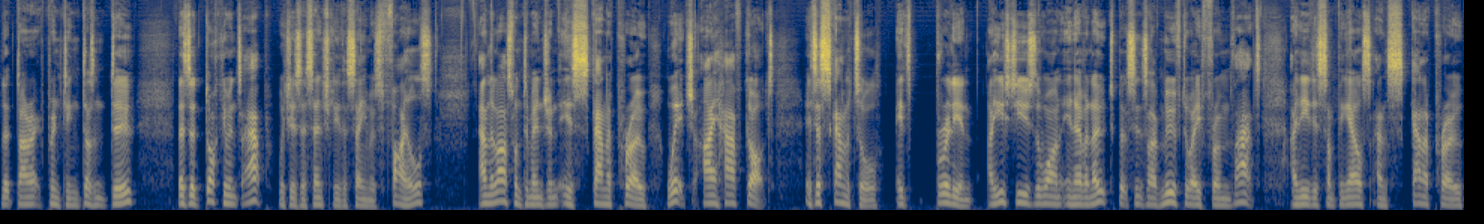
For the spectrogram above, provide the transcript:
that direct printing doesn't do. There's a documents app, which is essentially the same as files. And the last one to mention is Scanner Pro, which I have got. It's a scanner tool. It's brilliant. I used to use the one in Evernote, but since I've moved away from that, I needed something else, and Scanner Pro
